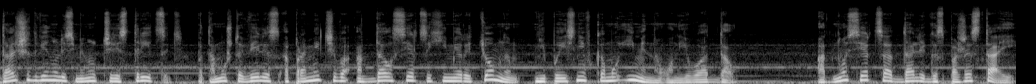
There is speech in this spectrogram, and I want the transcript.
Дальше двинулись минут через 30, потому что Велес опрометчиво отдал сердце Химеры темным, не пояснив, кому именно он его отдал. Одно сердце отдали госпоже стаи,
